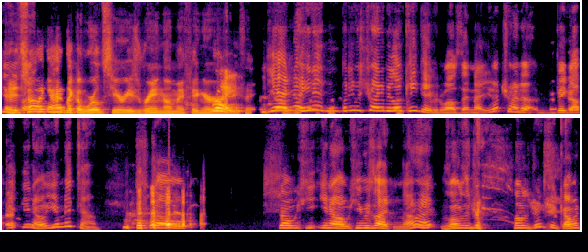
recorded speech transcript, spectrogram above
and it's like, not like I had like a World Series ring on my finger right. or anything. Yeah, no, he didn't. But he was trying to be low key, David Wells, that night. You're not trying to big up it. You know, you're Midtown. So so he, you know, he was like, all right, as long as the drink, as long as the drinks are coming.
